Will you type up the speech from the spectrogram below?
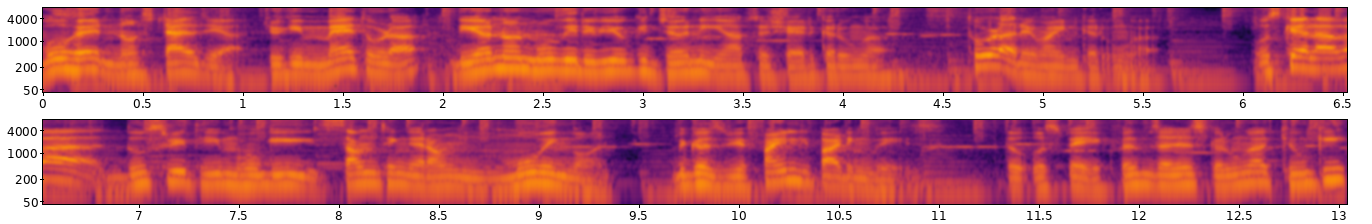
वो है नॉस्टैल्जिया क्योंकि मैं थोड़ा दी अननोन मूवी रिव्यू की जर्नी आपसे शेयर करूँगा, थोड़ा रिवाइंड करूँगा। उसके अलावा दूसरी थीम होगी something around moving on because we finally parting ways तो उस पर एक फ़िल्म सजेस्ट करूँगा, क्योंकि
